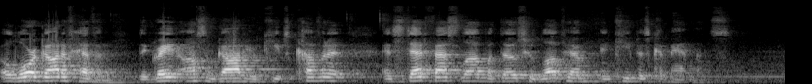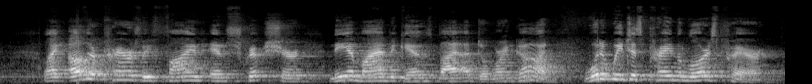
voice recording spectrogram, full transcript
O Lord God of heaven, the great and awesome God who keeps covenant and steadfast love with those who love him and keep his commandments. Like other prayers we find in Scripture, Nehemiah begins by adoring God. What did we just pray in the Lord's Prayer?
